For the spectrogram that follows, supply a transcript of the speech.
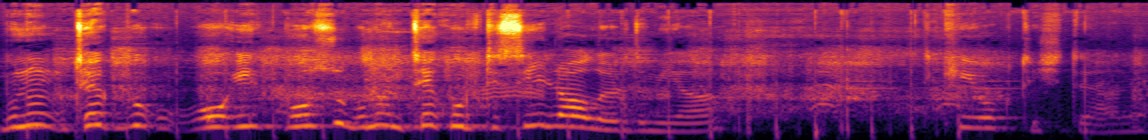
Bunun tek o ilk boss'u bunun tek ultisiyle alırdım ya. Ki yoktu işte yani.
